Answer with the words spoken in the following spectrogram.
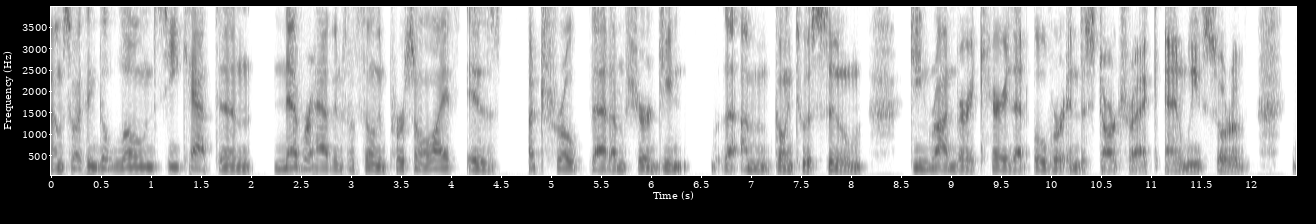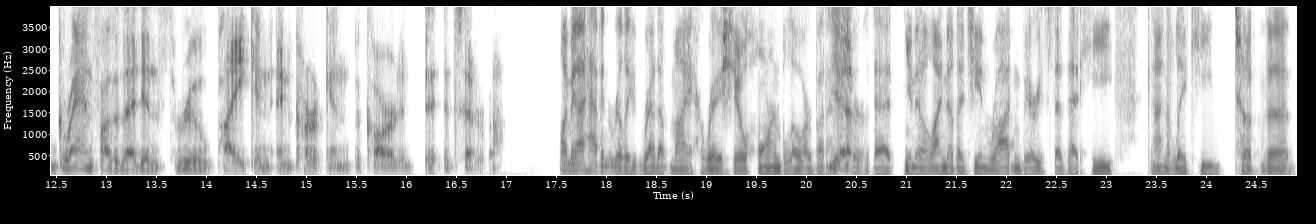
Um, so I think the lone sea captain never having fulfilling personal life is a trope that I'm sure Gene that I'm going to assume Gene Roddenberry carried that over into Star Trek, and we've sort of grandfathered that in through Pike and, and Kirk and Picard and et cetera. Well, I mean, I haven't really read up my Horatio Hornblower, but I'm Yeah. sure that, you know, I know that Gene Roddenberry said that he kind of like he took the,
